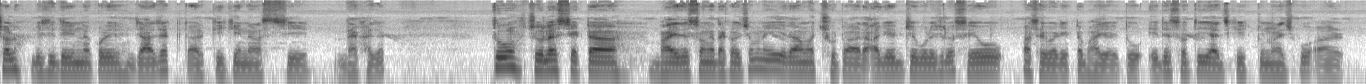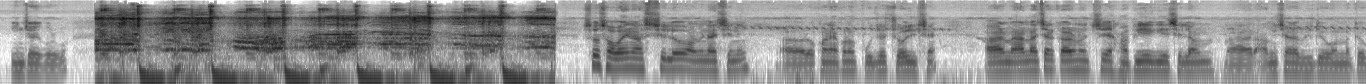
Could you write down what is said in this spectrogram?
চলো, বেশি দেরি না করে যাওয়া যাক, আর কে কে নাচছে দেখা যাক। তো চলে আসছে একটা ভাইদের সঙ্গে দেখা হয়েছে মানে এরা আমার ছোট আর আগের যে বলেছিল, সেও পাশের বাড়ি একটা ভাই হয়, তো এদের সাথেই আজকে একটু নাচবো আর এনজয় করব। সো সবাই নাচছিল, আমি নাচিনি, আর ওখানে এখনও পুজো চলছে। আর না নাচার কারণ হচ্ছে হাঁপিয়ে গিয়েছিলাম, আর আমি ছাড়া ভিডিও অন্য কেউ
